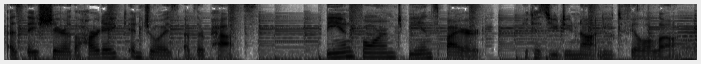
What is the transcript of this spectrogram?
as they share the heartache and joys of their paths. Be informed, be inspired, because you do not need to feel alone.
